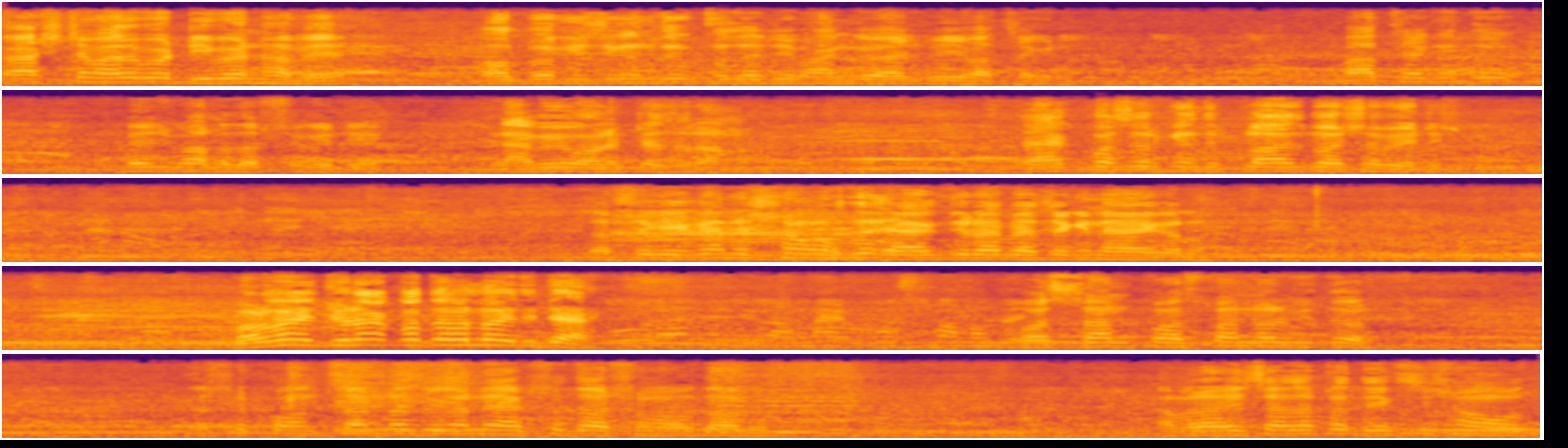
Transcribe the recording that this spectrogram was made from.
কাস্টমারের উপর ডিপেন্ড হবে। অল্প কিছু কিন্তু পঁচাশি ভাঙ্গে আসবে এই বাচ্চাগুলি। বাচ্চা কিন্তু বেশ ভালো দর্শক এটি। নামিও অনেকটা চালানো এক বছর কিন্তু প্লাস বয়স হবে এটির। দর্শক, এখানে সম্ভবত এক জোড়া বেচা কিনা হয়ে গেল। বড় ভাই, জোড়া কত হলো এই দুটা পঁচপান্ন, পঁচপান্নর ভিতর। একশো পঞ্চান্ন দোকানে একশো দশ সম্ভবত হবে। আমরা এই চার্জারটা দেখছি সম্ভবত।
